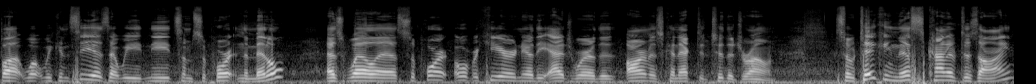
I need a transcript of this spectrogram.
but what we can see is that we need some support in the middle, as well as support over here near the edge where the arm is connected to the drone. So taking this kind of design,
